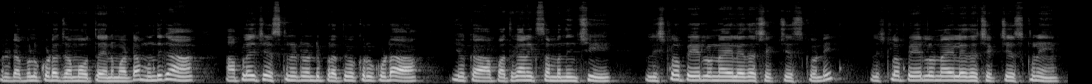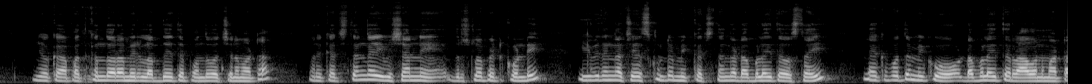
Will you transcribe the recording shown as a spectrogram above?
మరి డబ్బులు కూడా జమ అవుతాయి అన్నమాట ముందుగా అప్లై చేసుకునేటువంటి ప్రతి ఒక్కరు కూడా ఈ యొక్క పథకానికి సంబంధించి లిస్ట్లో పేర్లు ఉన్నాయో లేదో చెక్ చేసుకోండి. లిస్ట్లో పేర్లు ఉన్నాయో లేదో చెక్ చేసుకుని ఈ యొక్క పథకం ద్వారా మీరు లబ్ధి అయితే పొందవచ్చు అనమాట మరి ఖచ్చితంగా ఈ విషయాన్ని దృష్టిలో పెట్టుకోండి. ఈ విధంగా చేసుకుంటే మీకు ఖచ్చితంగా డబ్బులు అయితే వస్తాయి. లేకపోతే మీకు డబ్బులు అయితే రావన్నమాట.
